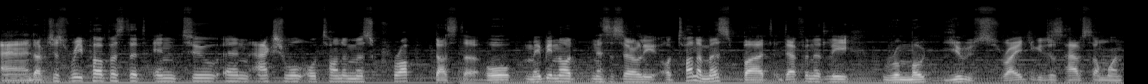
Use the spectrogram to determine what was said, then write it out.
and I've just repurposed it into an actual autonomous crop duster, or maybe not necessarily autonomous, but definitely remote use, right? You could just have someone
